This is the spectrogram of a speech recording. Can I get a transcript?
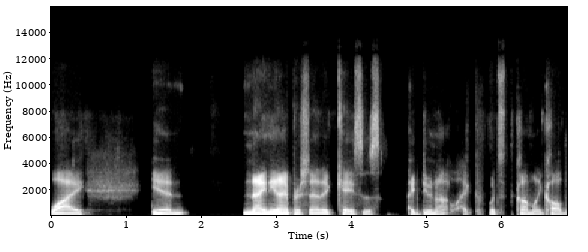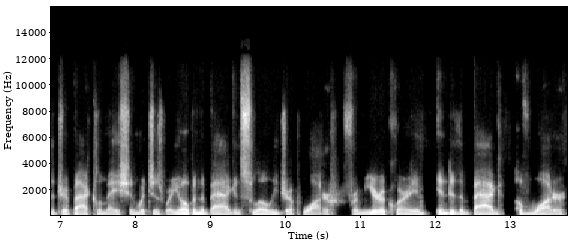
why in 99% of the cases I do not like what's commonly called the drip acclimation, which is where you open the bag and slowly drip water from your aquarium into the bag of water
